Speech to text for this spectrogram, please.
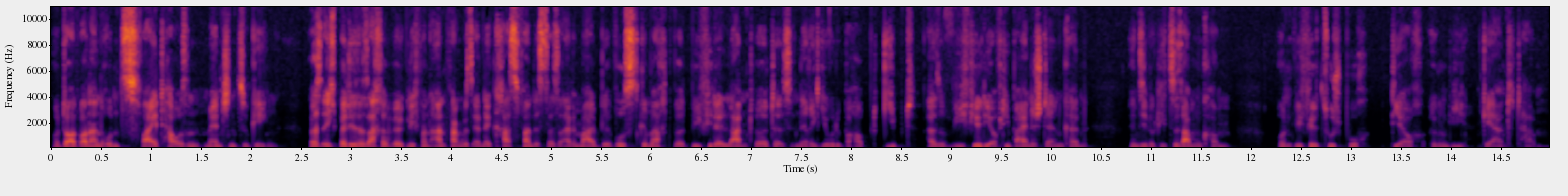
und dort waren dann rund 2000 Menschen zugegen. Was ich bei dieser Sache wirklich von Anfang bis Ende krass fand, ist, dass einem mal bewusst gemacht wird, wie viele Landwirte es in der Region überhaupt gibt. Also wie viel die auf die Beine stellen können, wenn sie wirklich zusammenkommen. Und wie viel Zuspruch die auch irgendwie geerntet haben.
